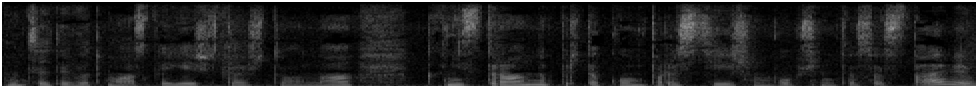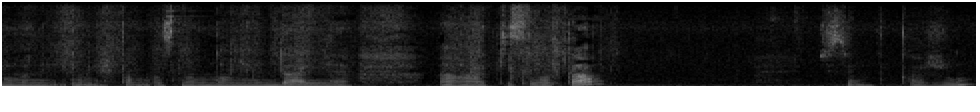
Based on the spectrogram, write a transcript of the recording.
Вот с этой вот маской. Я считаю, что она, как ни странно, при таком простейшем, в общем-то, составе, там в основном миндальная а, кислота, сейчас я вам покажу,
